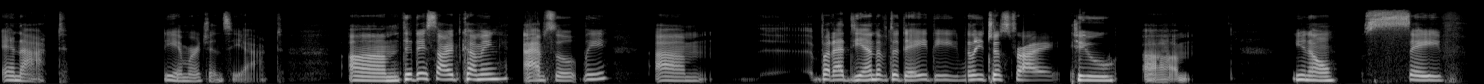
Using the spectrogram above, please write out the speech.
enact the emergency act. Um, did they start coming? Absolutely. Um, but at the end of the day, they really just try to, um, you know, save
